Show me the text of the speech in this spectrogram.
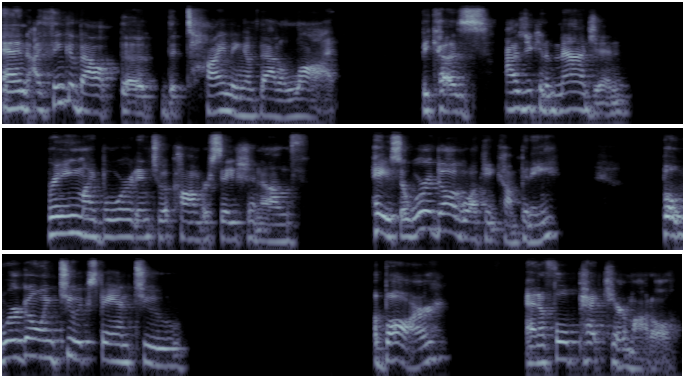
And I think about the, the timing of that a lot because, as you can imagine, bringing my board into a conversation of, hey, so we're a dog walking company, but we're going to expand to a bar and a full pet care model.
